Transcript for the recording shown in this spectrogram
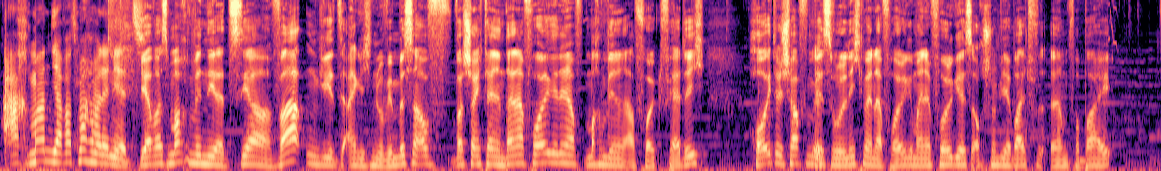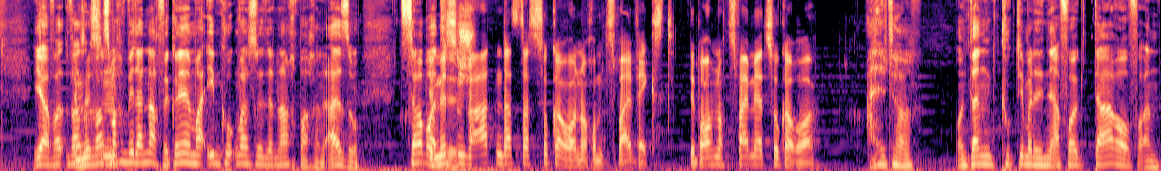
Ach Mann, ja, was machen wir denn jetzt? Ja, was machen wir denn jetzt? Ja, warten geht eigentlich nur. Wir müssen auf, wahrscheinlich dann in deiner Folge, den, machen wir den Erfolg fertig. Heute schaffen wir Ja. es wohl nicht mehr in der Folge. Meine Folge ist auch schon wieder bald ähm, vorbei. Ja, wa was, müssen- was machen wir danach? Wir können ja mal eben gucken, was wir danach machen. Also, wir Zaubertisch. müssen warten, dass das Zuckerrohr noch um zwei wächst. Wir brauchen noch zwei mehr Zuckerrohr. Alter. Und dann guckt ihr mal den Erfolg darauf an.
